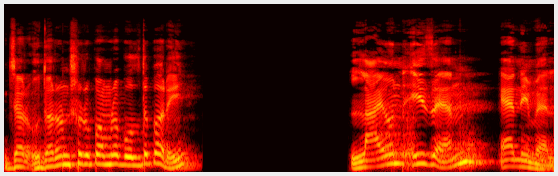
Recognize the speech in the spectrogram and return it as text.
যার উদাহরণস্বরূপ আমরা বলতে পারি লায়ন ইজ অ্যান অ্যানিম্যাল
